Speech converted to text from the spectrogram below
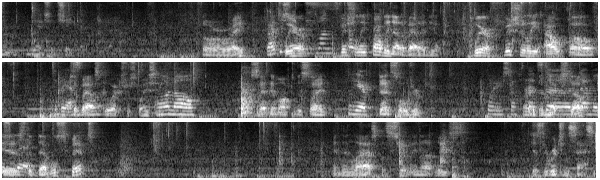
Oh, maybe I should shake it. All right. Do I have to We are these ones? officially, oh. probably not a bad idea. We are officially out of oh, Tabasco. Tabasco extra spicy. Oh no! Set him off to the side. Oh, here, Dead soldier. pour yourself. All right, That's the, the, next up devil's is spit. the devil's spit. And then last but certainly not least is the rich and sassy.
